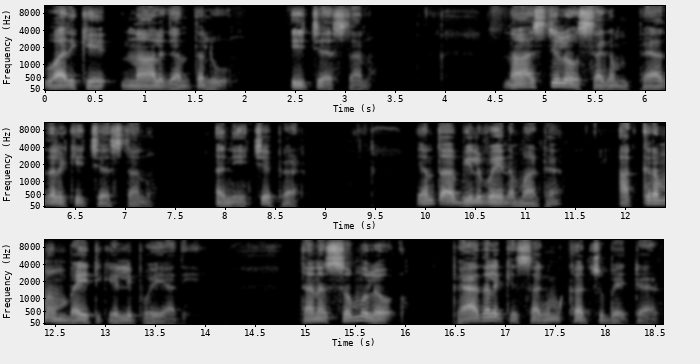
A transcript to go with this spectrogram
వారికి నాలుగంతలు ఇచ్చేస్తాను. నా ఆస్తిలో సగం పేదలకి ఇచ్చేస్తాను అని చెప్పాడు. ఎంత విలువైన మాట. అక్రమం బయటికి వెళ్ళిపోయాది. తన సొమ్ములో పేదలకి సగం ఖర్చు పెట్టాడు.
